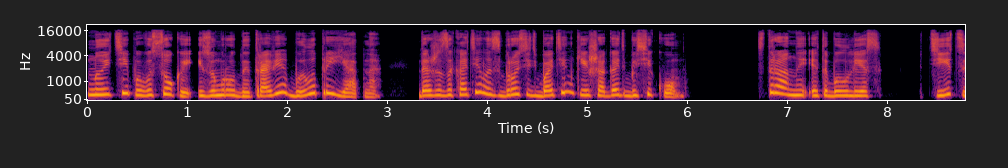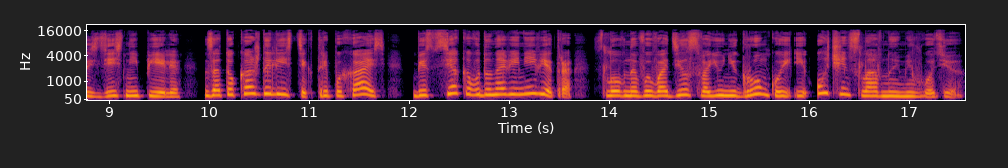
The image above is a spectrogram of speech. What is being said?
но идти по высокой изумрудной траве было приятно. Даже захотелось сбросить ботинки и шагать босиком. Странный это был лес. Птицы здесь не пели, зато каждый листик, трепыхаясь, без всякого дуновения ветра, словно выводил свою негромкую и очень славную мелодию.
